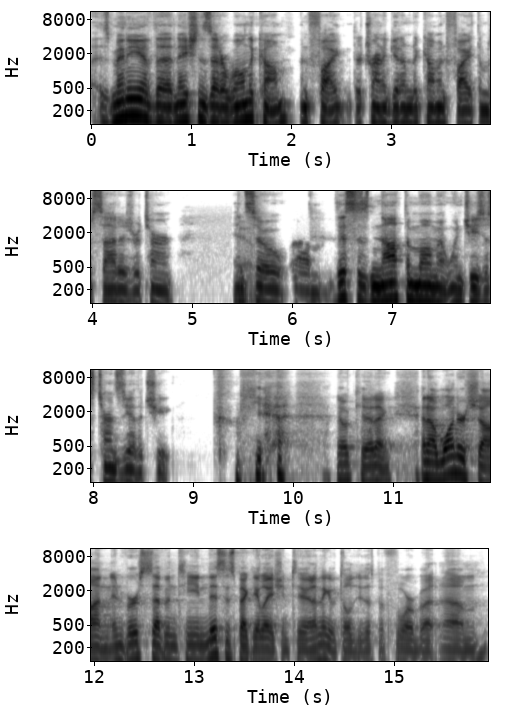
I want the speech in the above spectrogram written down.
as many of the nations that are willing to come and fight. They're trying to get them to come and fight the Messiah's return. And yeah. so um, this is not the moment when Jesus turns the other cheek. yeah, no kidding. And I wonder, Sean, in verse 17, this is speculation too. And I think I've told you this before, but um,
